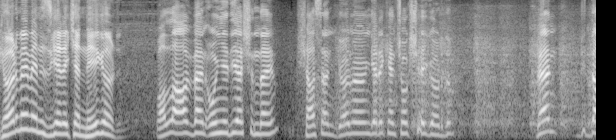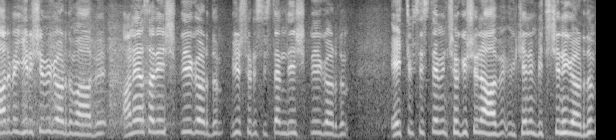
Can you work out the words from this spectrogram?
Görmemeniz gereken neyi gördünüz? Vallahi abi ben 17 yaşındayım. Şahsen görmemem gereken çok şey gördüm. Ben bir darbe girişimi gördüm abi. Anayasa değişikliği gördüm. Bir sürü sistem değişikliği gördüm. Eğitim sistemin çöküşünü abi, ülkenin bitişini gördüm.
